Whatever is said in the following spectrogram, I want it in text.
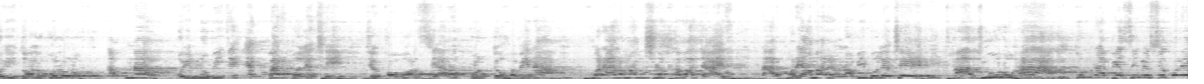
ওই দলগুলো আপনার ওই নবী যে একবার বলেছে যে কবর জিয়ারত করতে হবে না, ঘোড়ার মাংস খাওয়া যায় তারপরে আমার নবী বলেছে, ফাজুরুহা, তোমরা বেশি বেশি করে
